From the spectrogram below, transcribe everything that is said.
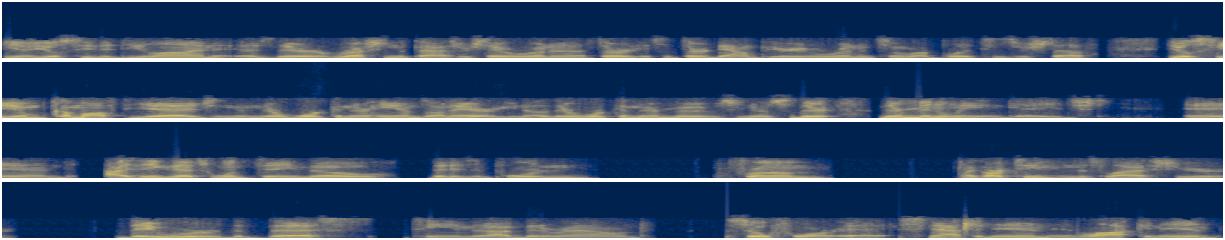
you know, you'll see the D line as they're rushing the passer. Say we're running a third, it's a third down period, we're running some of our blitzes or stuff. You'll see them come off the edge, and then they're working their hands on air. You know, they're working their moves. You know, so they're they're mentally engaged. And I think that's one thing though that is important from like our team this last year. They were the best team that I've been around so far at snapping in and locking in.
